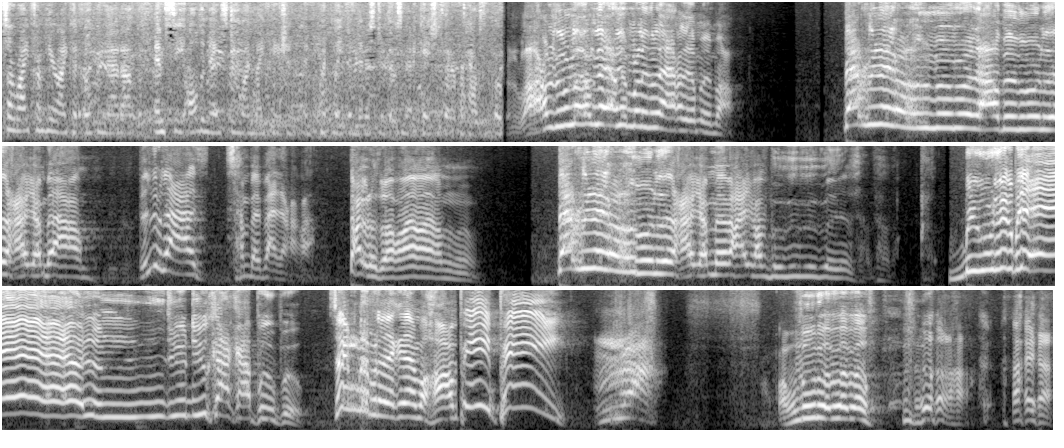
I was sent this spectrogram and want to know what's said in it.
So right from here, I could open that up and see all the meds due my patient and quickly administer those medications that are perhaps 哒哩噜啦，哒哩噜啦，哎呀妈，哒哩噜啦，三百八十八，哒哩哆哇，哒哩噜啦，哎呀妈，哎呀，嘟嘟咔咔，嘟嘟，三百八十八，哈皮皮，哎呀，哎呀，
